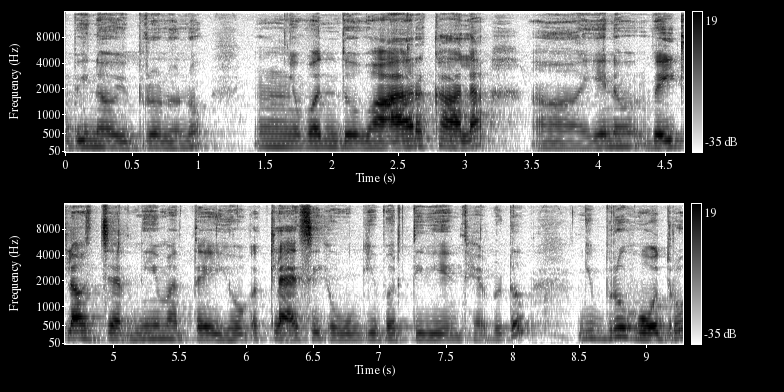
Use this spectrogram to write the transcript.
ಅಭಿನವ್ ಇಬ್ಬರೂ ಒಂದು ವಾರ ಕಾಲ ಏನು ವೆಯ್ಟ್ ಲಾಸ್ ಜರ್ನಿ ಮತ್ತು ಯೋಗ ಕ್ಲಾಸಿಗೆ ಹೋಗಿ ಬರ್ತೀವಿ ಅಂತ ಹೇಳ್ಬಿಟ್ಟು ಇಬ್ಬರು ಹೋದರು.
